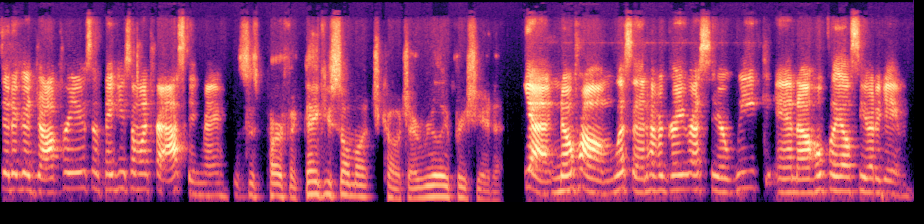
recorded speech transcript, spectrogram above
did a good job for you. So thank you so much for asking me. This is perfect. Thank you so much, Coach. I really appreciate it. Yeah, no problem. Listen, have a great rest of your week, and uh, hopefully I'll see you at a game.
